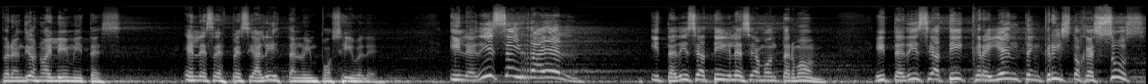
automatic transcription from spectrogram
pero en Dios no hay límites. Él es especialista en lo imposible. Y le dice a Israel, y te dice a ti, iglesia Montermón, y te dice a ti, creyente en Cristo Jesús,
